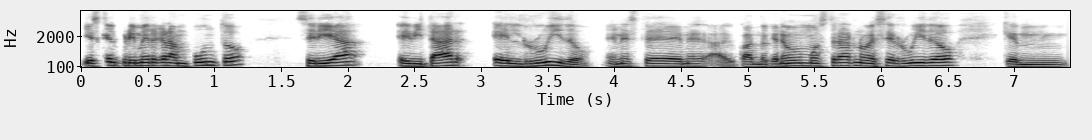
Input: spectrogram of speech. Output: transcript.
Y es que el primer gran punto sería evitar el ruido en este, e, cuando queremos mostrarnos ese ruido que mm,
